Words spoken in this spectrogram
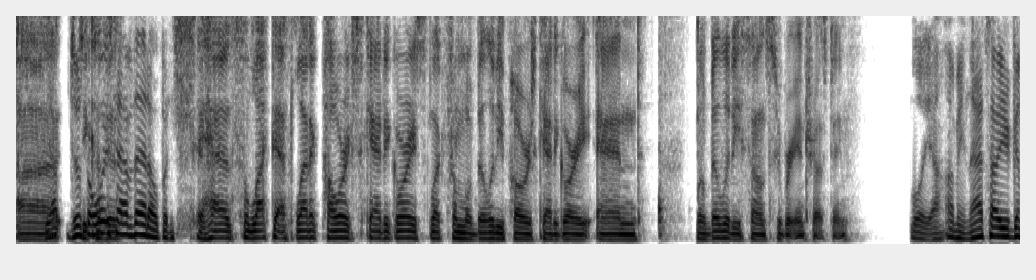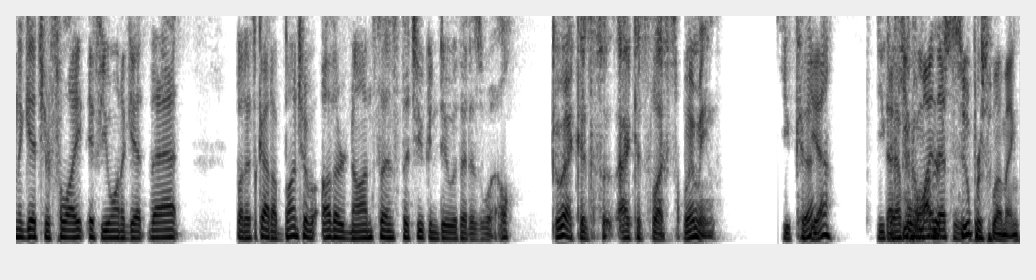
Uh, yep. Just always it, have that open. it has select athletic powers category, select from mobility powers category, and mobility sounds super interesting. Well, yeah. I mean, that's how you're going to get your flight if you want to get that. But it's got a bunch of other nonsense that you can do with it as well. Ooh, I could I could select swimming. You could. Yeah, You could keep in mind that's super swimming.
